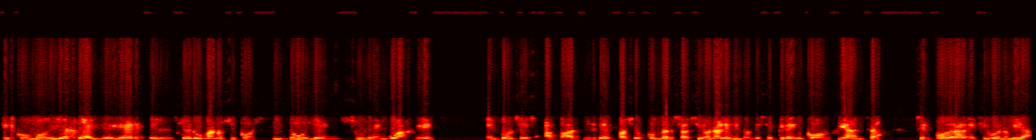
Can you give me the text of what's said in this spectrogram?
que como diría Heidegger, el ser humano se constituye en su lenguaje, entonces a partir de espacios conversacionales en donde se creen confianza, se podrá decir, bueno, mira,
